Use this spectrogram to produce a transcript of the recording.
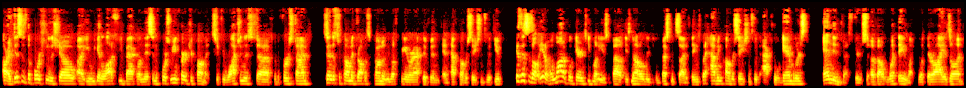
All right, this is the portion of the show. Uh, you know, we get a lot of feedback on this, and of course, we encourage your comments. If you're watching this uh, for the first time, send us a comment, drop us a comment. We'd love to be interactive and, and have conversations with you because this is all you know. A lot of what guaranteed money is about is not only the investment side of things, but having conversations with actual gamblers and investors about what they like, what their eye is on.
